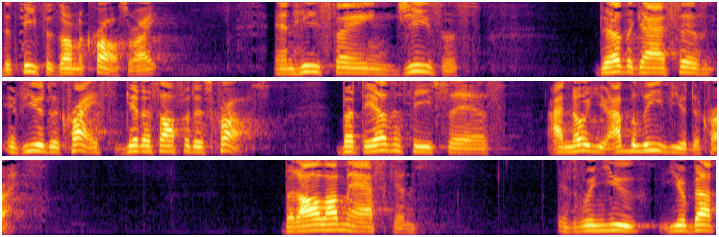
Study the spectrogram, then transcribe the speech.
The thief is on the cross, right? And he's saying, Jesus, the other guy says, if you're the Christ, get us off of this cross. But the other thief says, I know you, I believe you're the Christ. But all I'm asking is when you you're about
